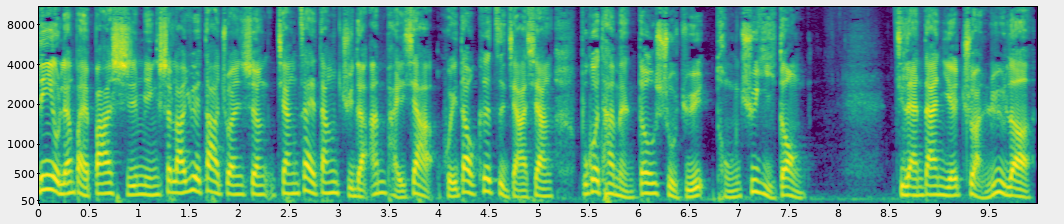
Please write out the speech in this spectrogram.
另有两百八十名沙拉越大专生将在当局的安排下回到各自家乡，不过他们都属于同区移动。吉兰丹也转绿了。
